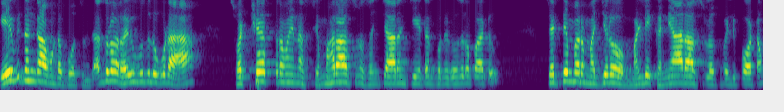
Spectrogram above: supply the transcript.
ఏ విధంగా ఉండబోతుంది? అందులో రవి బుధులు కూడా స్వక్షేత్రమైన సింహరాశిలో సంచారం చేయటం కొన్ని రోజుల పాటు సెప్టెంబర్ మధ్యలో మళ్ళీ కన్యారాశిలోకి వెళ్ళిపోవటం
